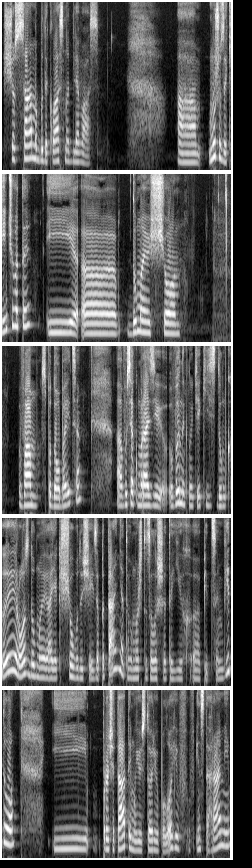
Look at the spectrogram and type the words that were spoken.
що саме буде класно для вас. Мушу закінчувати, і е, думаю, що вам сподобається. В усякому разі, виникнуть якісь думки, роздуми. А якщо будуть ще й запитання, то ви можете залишити їх е, під цим відео і прочитати мою історію пологів в інстаграмі.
